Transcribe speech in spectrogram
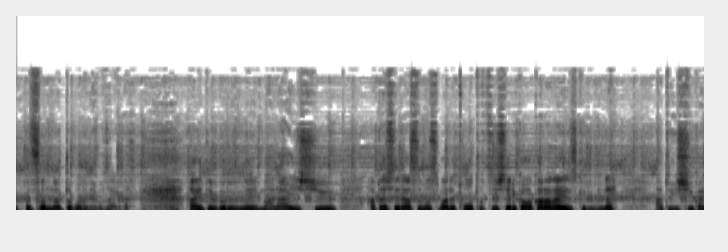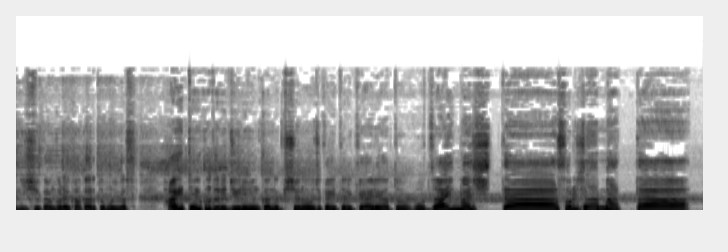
そんなところでございます。はい、ということでね、まあ来週、果たしてラスボスまで到達してるかわからないですけどもね、あと1週間、2週間ぐらいかかると思います。はい、ということで12分間の記者のお時間いただきありがとうございました。それじゃあまた。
